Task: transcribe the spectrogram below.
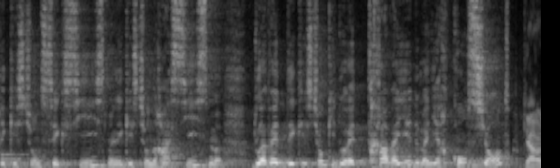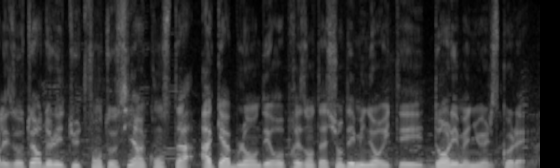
Les questions de sexisme, les questions de racisme doivent être des questions qui doivent être travaillées de manière consciente. Car les auteurs de l'étude font aussi un constat accablant des représentations des minorités dans les manuels scolaires.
